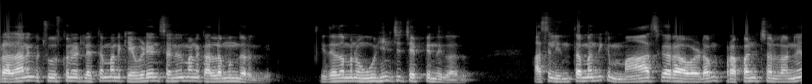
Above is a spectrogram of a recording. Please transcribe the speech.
ప్రధానంగా చూసుకున్నట్లయితే మనకి ఎవిడెన్స్ అనేది మన కళ్ళ ముందర ఉంది. ఇదేదో మనం ఊహించి చెప్పింది కాదు. అసలు ఇంతమందికి మాస్గా రావడం ప్రపంచంలోనే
